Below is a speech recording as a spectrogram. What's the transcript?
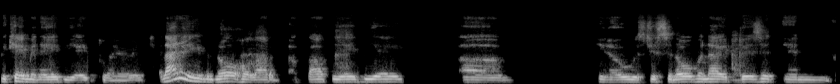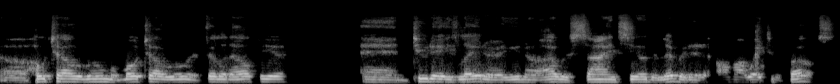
became an ABA player. And, and I didn't even know a whole lot of, about the ABA. Um, you know, it was just an overnight visit in a hotel room or motel room in Philadelphia. And two days later, you know, I was signed, sealed, delivered, and on my way to the pros.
